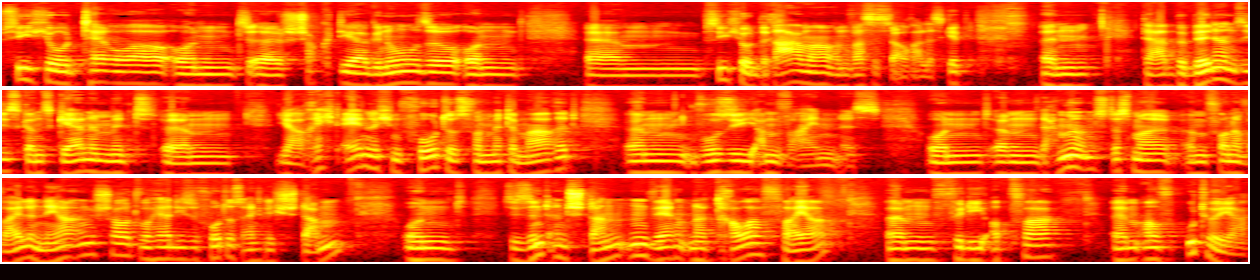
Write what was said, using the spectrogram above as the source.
Psychoterror und äh, Schockdiagnose und ähm, Psychodrama und was es da auch alles gibt. Ähm, da bebildern sie es ganz gerne mit ähm, ja, recht ähnlichen Fotos von Mette Marit, ähm, wo sie am Weinen ist. Und da haben wir uns das mal vor einer Weile näher angeschaut, woher diese Fotos eigentlich stammen. Und sie sind entstanden während einer Trauerfeier für die Opfer auf Utøya.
